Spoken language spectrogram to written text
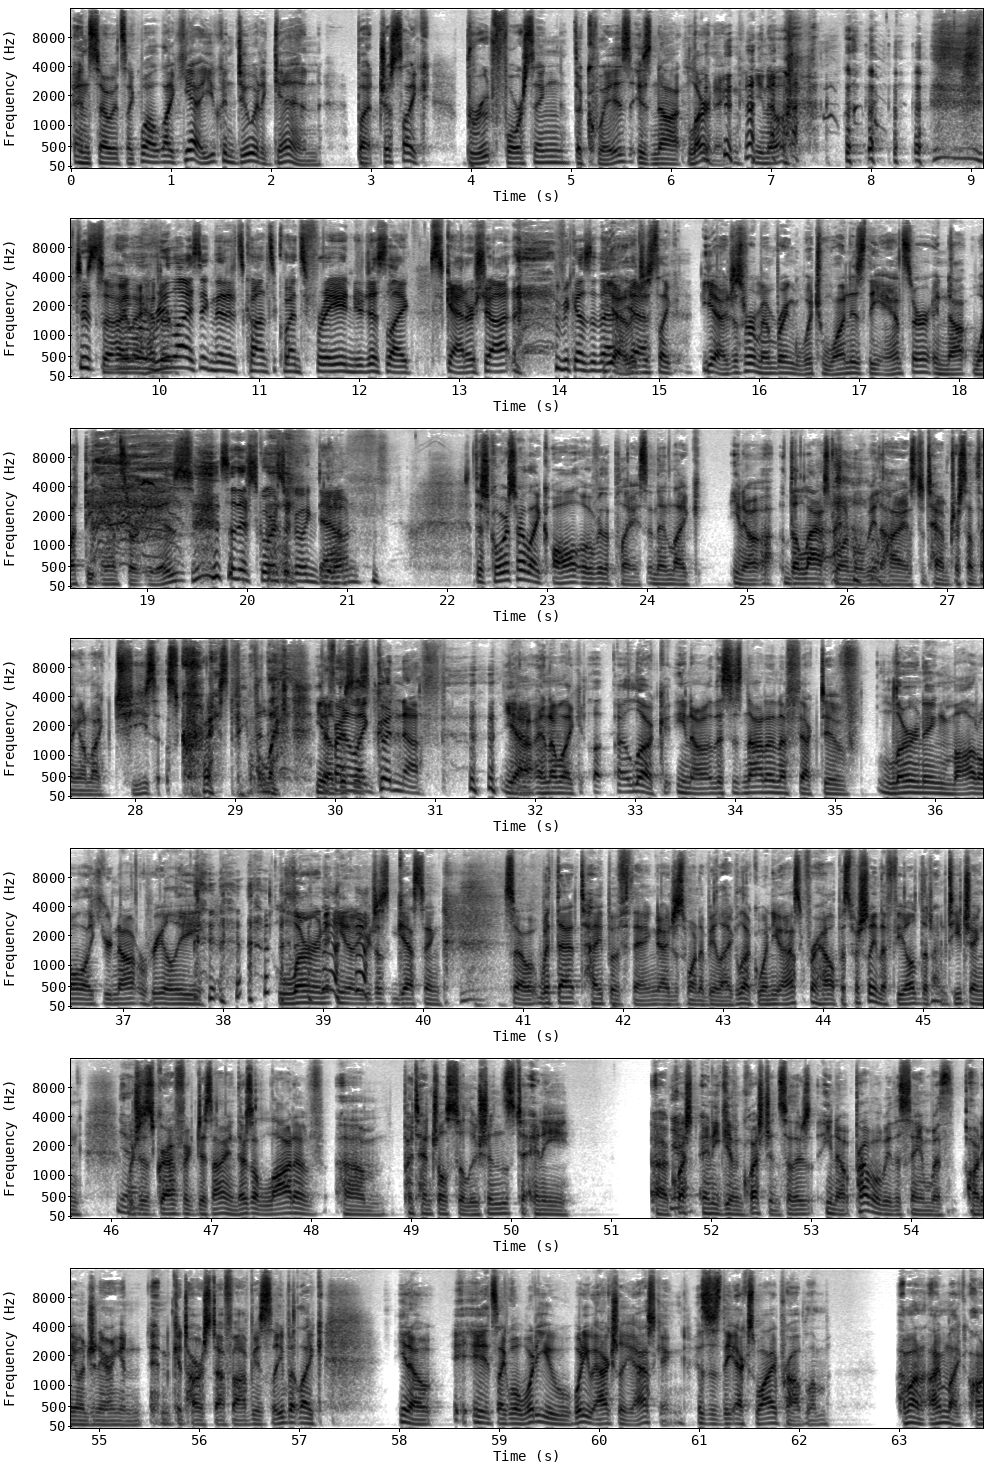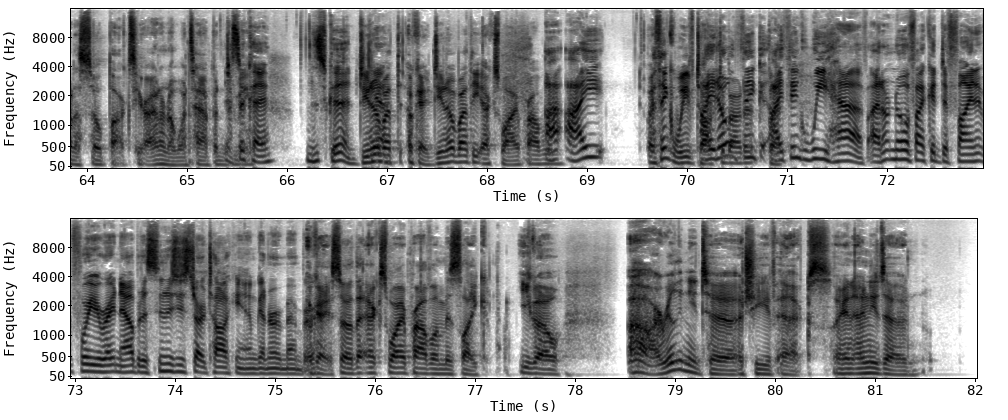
And so it's like, well, like, yeah, you can do it again, but just like brute forcing the quiz is not learning, you know? Just So, you were to- realizing that it's consequence free, and you're just like scattershot because of that. yeah, they're just like, yeah, just remembering which one is the answer and not what the answer is. so their scores are going down. the scores are like all over the place. And then, like, you know, uh, the last one will be the highest attempt or something. I'm like, Jesus Christ, people, like, you know, this is, like good enough. yeah. And I'm like, uh, uh, look, you know, this is not an effective learning model. Like you're not really learning, you know, you're just guessing. So with that type of thing, I just want to be like, look, when you ask for help, especially in the field that I'm teaching, Yeah. which is graphic design, there's a lot of um, potential solutions to any uh, Yeah. question, any given question. So there's, you know, probably the same with audio engineering and, and guitar stuff, obviously, but like, you know, it's like, well, what are you, what are you actually asking? This is the X Y problem. I'm on, I'm like on a soapbox here. I don't know what's happened to me. okay. It's good. Do you know Yeah. about the, okay? Do you know about the X Y problem? I, I, think we've talked I, I don't about think it. I think we have. I don't know if I could define it for you right now, but as soon as you start talking, I'm going to remember. Okay, so the XY problem is like you go, oh, I really need to achieve X. I, I need to,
